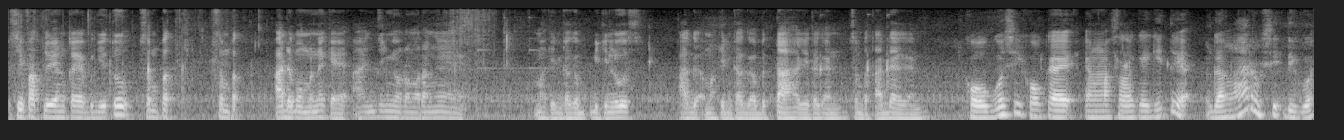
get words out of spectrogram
sifat lu yang kayak begitu sempet sempet ada momennya kayak anjing orang-orangnya makin kagak bikin lu agak makin kagak betah gitu kan sempet ada kan kalau gue sih kalau kayak yang masalah kayak gitu ya nggak ngaruh sih di gue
